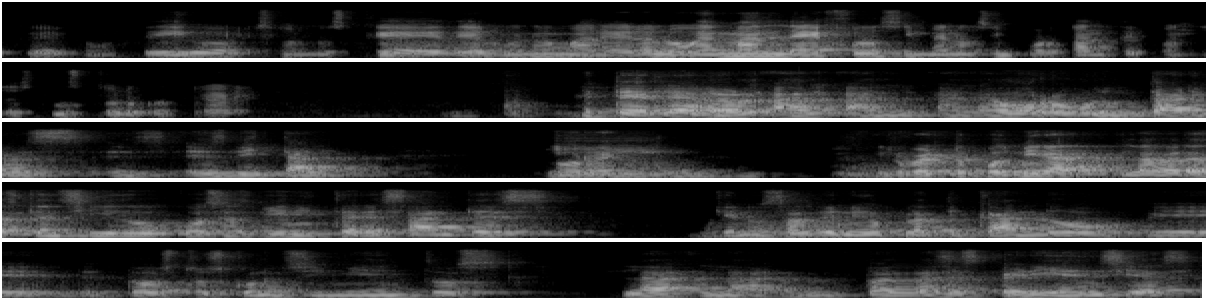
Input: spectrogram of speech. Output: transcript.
porque como te digo, son los que de alguna manera lo ven más lejos y menos importante cuando es justo lo contrario meterle al, ahorro voluntario es, es, vital. Correcto. Y, Roberto, pues mira, la verdad es que han sido cosas bien interesantes que nos has venido platicando eh, de todos tus conocimientos, todas las experiencias.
